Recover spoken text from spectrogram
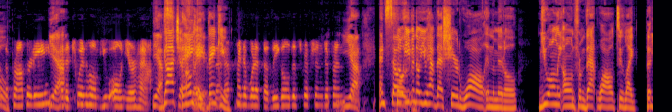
oh, of the property Yeah. and a twin home you own your half yeah, Gotcha. Thank Okay, you. thank That- you. that's kind of what it, the legal description difference yeah, and so, So even though you have that shared wall in the middle, you only own from that wall to like the, edge,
